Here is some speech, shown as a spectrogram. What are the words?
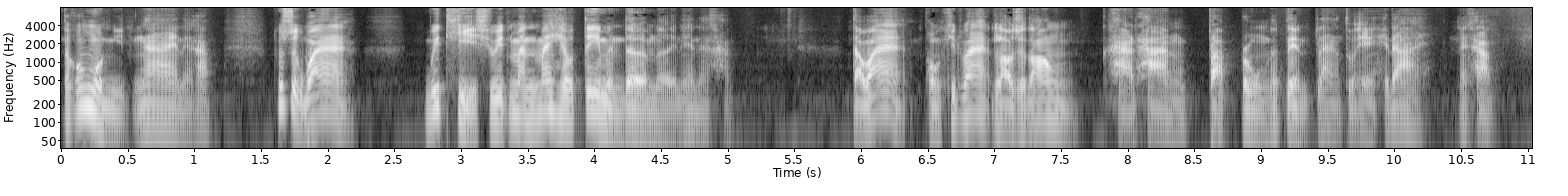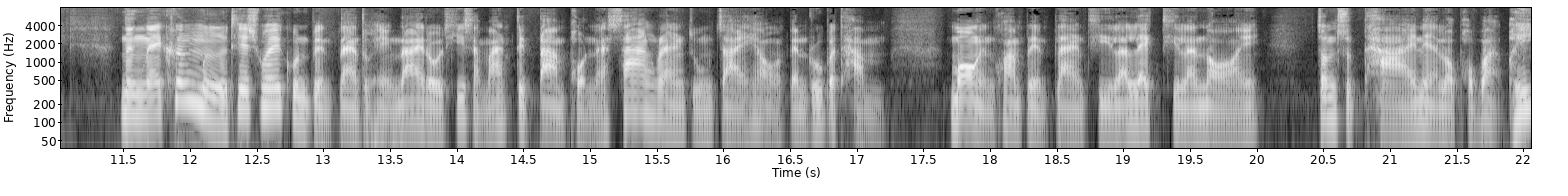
แล้วก็หงุดหงิดง่ายนะครับ รู้สึกว่าวิถีชีวิตมันไม่เฮลตี้เหมือนเดิมเลยเนี่ยนะครับ แต่ว่าผมคิดว่าเราจะต้องหาทางปรับปรุงและเปลี่ยนแปลงตัวเองให้ได้นะครับ หนึ่งในเครื่องมือที่ช่วยให้คุณเปลี่ยนแปลงตัวเองได้ โดยที่สามารถติดตามผลและสร้างแรงจูงใจให้ออกมาเป็นรูปธรรม มองเห็นความเปลี่ยนแปลงทีละเล็กทีละน้อย จนสุดท้ายเนี่ยเราพบว่าเฮ้ย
